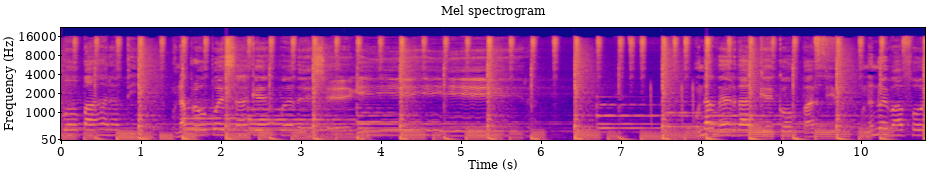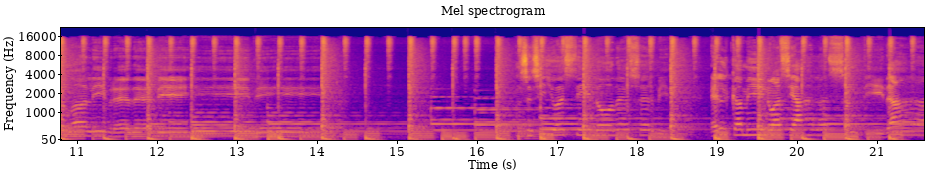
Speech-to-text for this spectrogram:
para ti, una propuesta que puedes seguir, una verdad que compartir, una nueva forma libre de vivir, un sencillo estilo de servir, el camino hacia la santidad.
